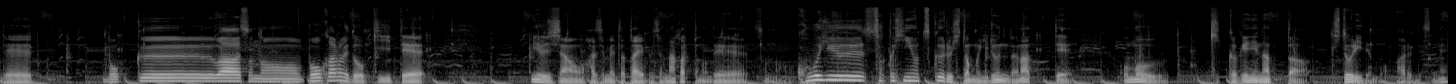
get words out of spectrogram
で僕はそのボーカロイドを聴いてミュージシャンを始めたタイプじゃなかったのでそのこういう作品を作る人もいるんだなって思うきっかけになった一人でもあるんですね。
